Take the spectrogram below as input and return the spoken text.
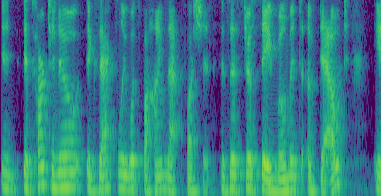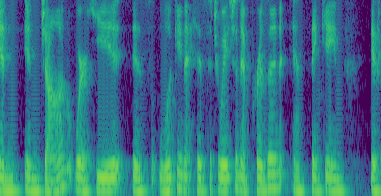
And it's hard to know exactly what's behind that question. Is this just a moment of doubt in in John where he is looking at his situation in prison and thinking, if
